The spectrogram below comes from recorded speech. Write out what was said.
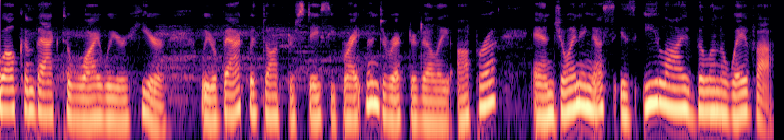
Welcome back to Why We Are Here. We are back with Dr. Stacy Brightman, Director of LA Opera, and joining us is Eli Villanueva.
